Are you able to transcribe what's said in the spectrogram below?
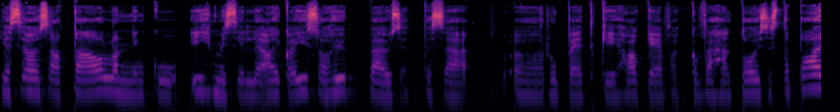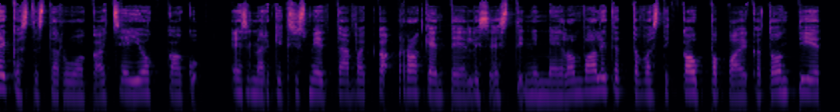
Ja se saattaa olla niin kuin ihmisille aika iso hyppäys, että sä rupeatkin hakemaan vaikka vähän toisesta paikasta sitä ruokaa. Että se ei olekaan, kun esimerkiksi jos mietitään vaikka rakenteellisesti, niin meillä on valitettavasti kauppapaikat, on, tie,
